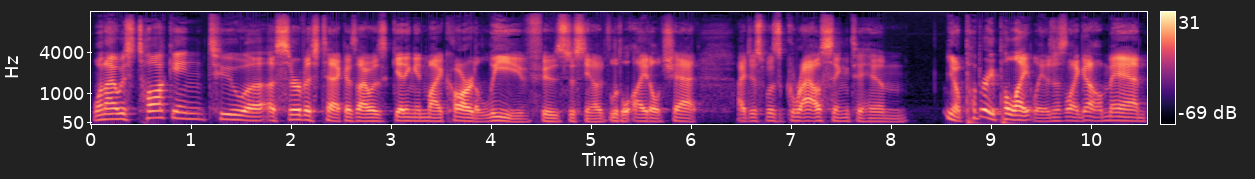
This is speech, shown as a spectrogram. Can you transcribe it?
When I was talking to a, a, service tech as I was getting in my car to leave, it was just, you know, a little idle chat. I just was grousing to him, you know, very politely. I was just like, oh man,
